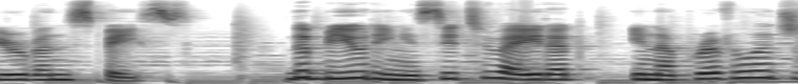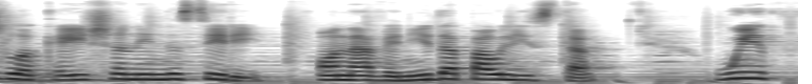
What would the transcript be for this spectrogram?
urban space. The building is situated in a privileged location in the city, on Avenida Paulista, with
